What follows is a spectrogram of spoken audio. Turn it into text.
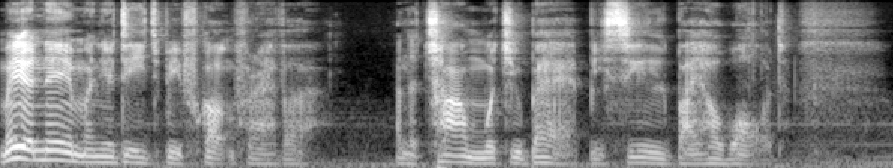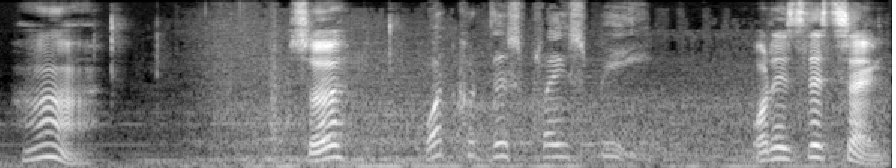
May your name and your deeds be forgotten forever. And the charm which you bear be sealed by her ward. Ah. Sir? What could this place be? What is this thing?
